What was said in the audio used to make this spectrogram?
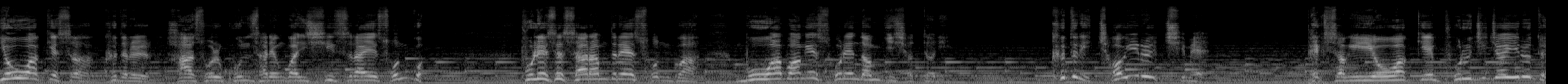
여호와께서 그들을 하솔 군사령관 시스라의 손과 블레셋 사람들의 손과 모압 왕의 손에 넘기셨더니 그들이 저희를 침해 백성이 여호와께 부르짖어 이르되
